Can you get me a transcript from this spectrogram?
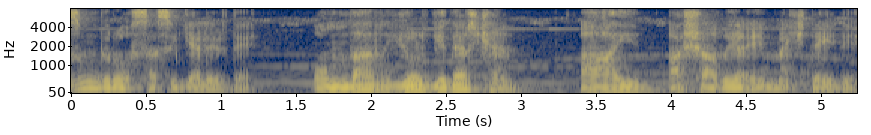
zınqırı səsi gəlirdi. Onlar yol gedərkən ay aşağıya enməkdə idi.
